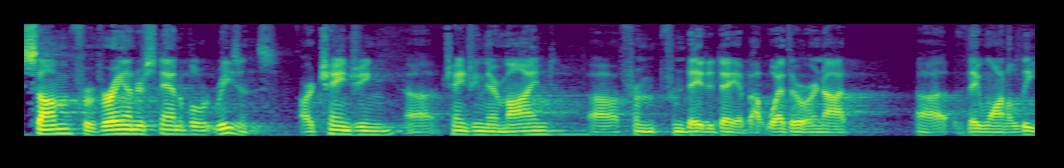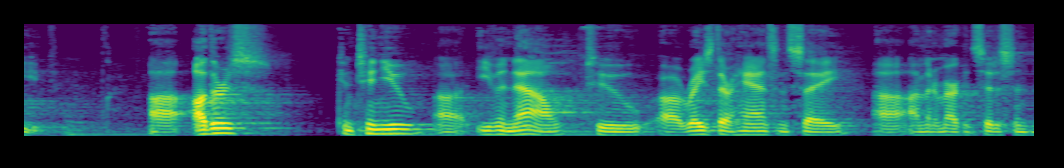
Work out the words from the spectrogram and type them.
Some, for very understandable reasons, are changing uh, changing their mind uh, from from day to day about whether or not uh, they want to leave. Uh, others continue, even now, to raise their hands and say, "I'm an American citizen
